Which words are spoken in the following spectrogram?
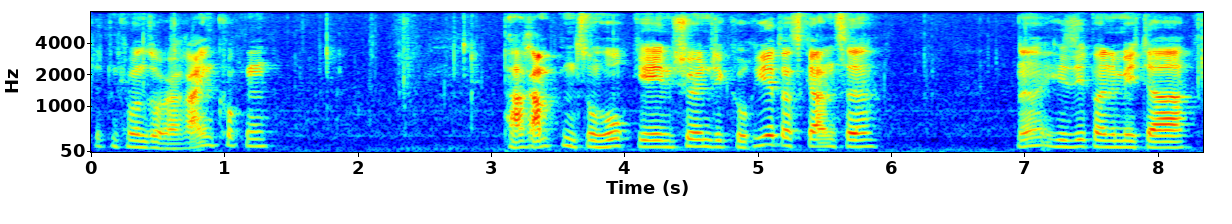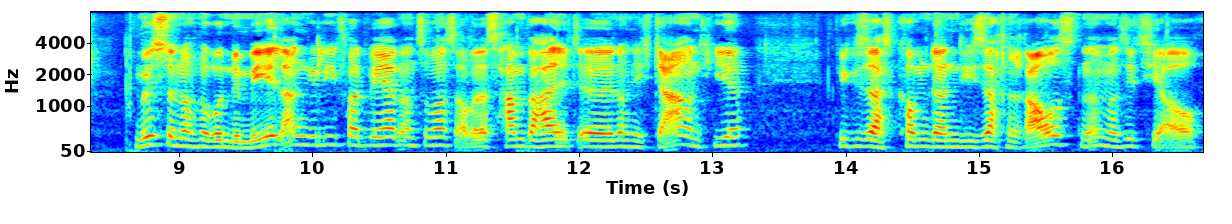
Hinten kann man sogar reingucken. Ein paar Rampen zum Hochgehen, schön dekoriert das Ganze. Ne? Hier sieht man nämlich da müsste noch eine Runde Mehl angeliefert werden und sowas, aber das haben wir halt äh, noch nicht da. Und hier, wie gesagt, kommen dann die Sachen raus. Ne? Man sieht hier auch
